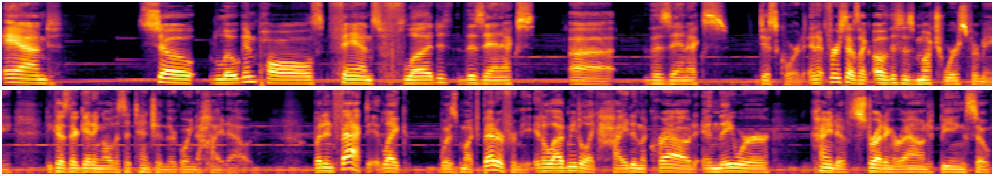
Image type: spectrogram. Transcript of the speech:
And so Logan Paul's fans flood the Xanax uh the Xanax Discord. And at first I was like, "Oh, this is much worse for me because they're getting all this attention, they're going to hide out." But in fact, it like was much better for me. It allowed me to like hide in the crowd and they were kind of strutting around being so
